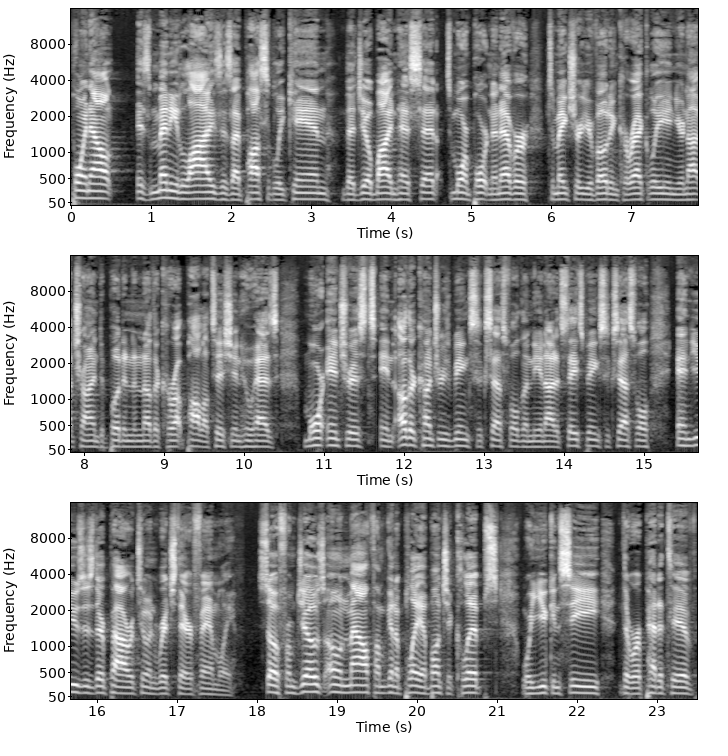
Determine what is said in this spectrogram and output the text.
point out as many lies as I possibly can that Joe Biden has said. It's more important than ever to make sure you're voting correctly and you're not trying to put in another corrupt politician who has more interests in other countries being successful than the United States being successful and uses their power to enrich their family. So, from Joe's own mouth, I'm going to play a bunch of clips where you can see the repetitive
